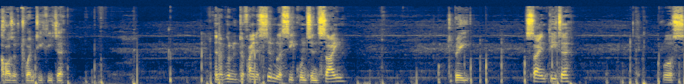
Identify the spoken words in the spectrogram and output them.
cos of 20 theta. And I'm going to define a similar sequence in sine to be sine theta plus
